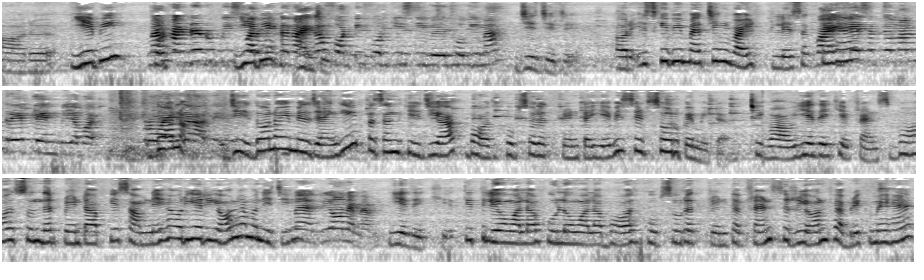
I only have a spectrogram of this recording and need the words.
और ये भी मैम हंड्रेड रुपीज़ पर मीटर हाँ आएगा। फोर्टी फोर की इसकी वेट होगी मैम जी जी जी। और इसकी भी मैचिंग व्हाइट ले सकते हैं। ले सकते हो मैम ग्रे प्लेन भी दोनों जी दोनों ही मिल जाएँगी। पसंद कीजिए आप बहुत खूबसूरत प्रिंट है ये भी सिर्फ़ सौ रुपए मीटर। ठीक वाह ये देखिए फ्रेंड्स बहुत सुंदर प्रिंट आपके सामने है और ये रियोन है मनी जी रियोन है मैम ये देखिए तितलियों वाला फूलों वाला बहुत खूबसूरत प्रिंट है फ्रेंड्स रियोन फेब्रिक में है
